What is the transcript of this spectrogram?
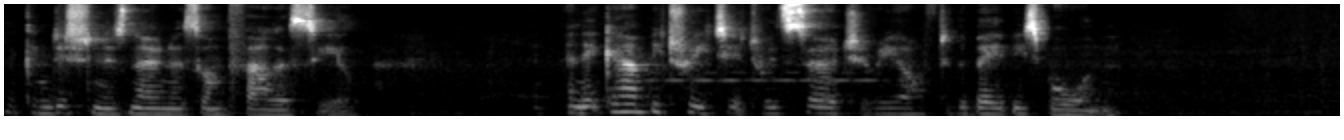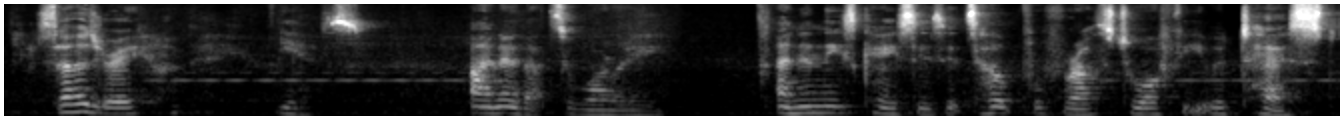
The condition is known as omphalocele, and it can be treated with surgery after the baby's born. Surgery? Yes, I know that's a worry. And in these cases, it's helpful for us to offer you a test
